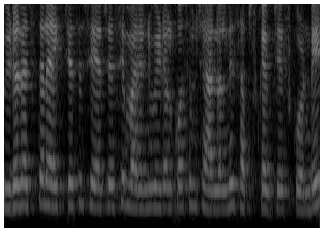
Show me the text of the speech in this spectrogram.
వీడియో నచ్చితే లైక్ చేసి షేర్ చేసి మరిన్ని వీడియోల కోసం ఛానల్ని సబ్స్క్రైబ్ చేసుకోండి.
